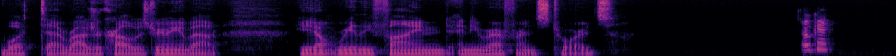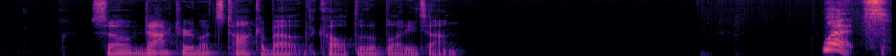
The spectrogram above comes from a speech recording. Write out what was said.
what uh, Roger Carl was dreaming about, you don't really find any reference towards. Okay. So, Doctor, let's talk about the cult of the Bloody Tongue. Let's.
